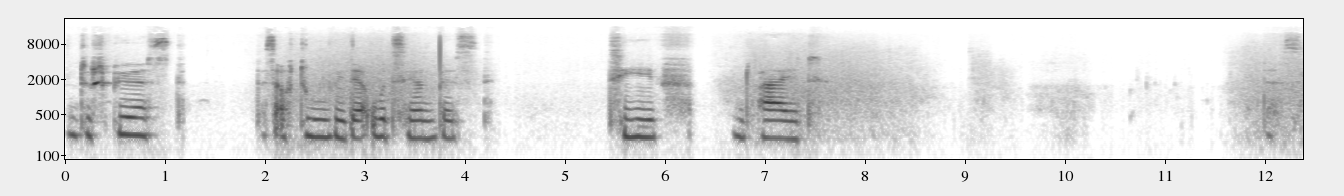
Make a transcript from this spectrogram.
Und du spürst, dass auch du wie der Ozean bist, tief und weit. Dass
